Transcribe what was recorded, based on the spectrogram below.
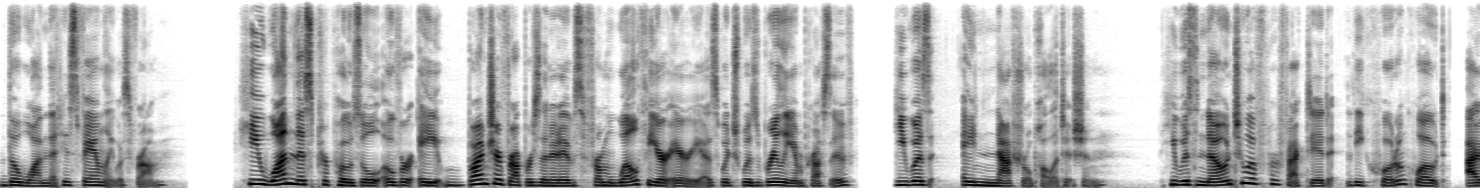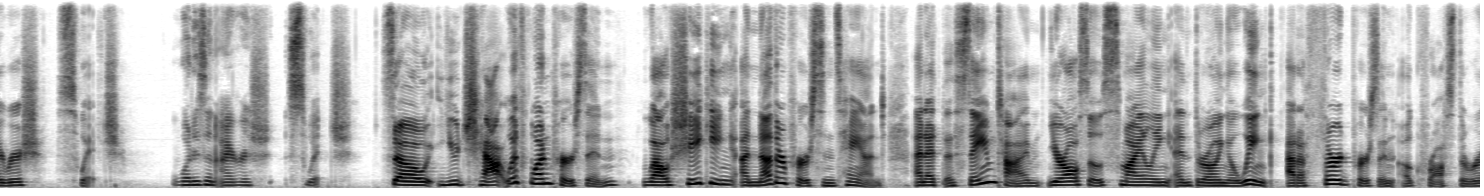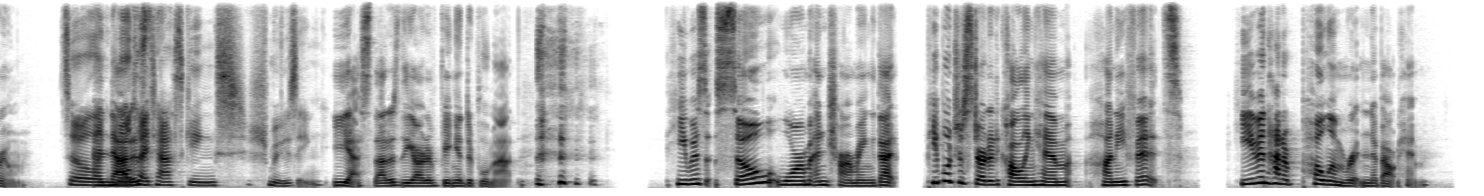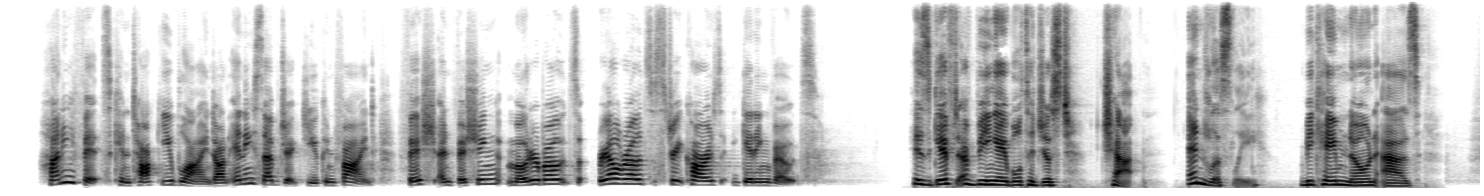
the one that his family was from. He won this proposal over a bunch of representatives from wealthier areas, which was really impressive. He was a natural politician. He was known to have perfected the quote unquote Irish switch. What is an Irish switch? So you chat with one person while shaking another person's hand. And at the same time, you're also smiling and throwing a wink at a third person across the room. So, like And that multitasking, is- schmoozing. Yes, that is the art of being a diplomat. he was so warm and charming that people just started calling him Honey Fitz. He even had a poem written about him. Honey Fitz can talk you blind on any subject you can find fish and fishing, motorboats, railroads, streetcars, getting votes. His gift of being able to just chat endlessly became known as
